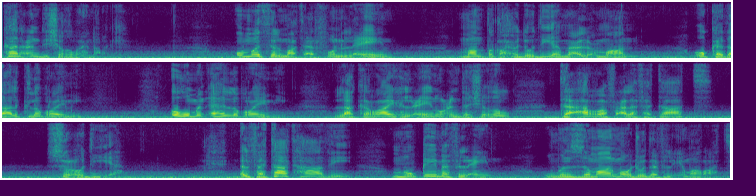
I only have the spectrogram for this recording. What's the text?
كان عندي شغل هناك. ومثل ما تعرفون العين منطقة حدودية مع العمان وكذلك البريمي وهو من أهل البريمي لكن رايح العين وعنده شغل تعرف على فتاة سعودية. الفتاة هذه مقيمة في العين ومن زمان موجودة في الإمارات.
